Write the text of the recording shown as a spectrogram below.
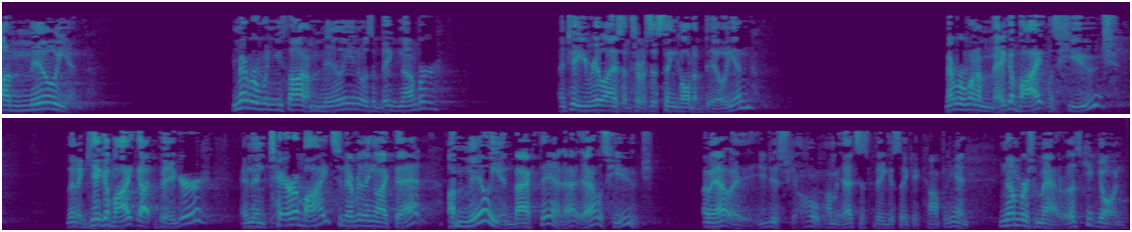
A million. Remember when you thought a million was a big number? Until you realize that there was this thing called a billion. Remember when a megabyte was huge? Then a gigabyte got bigger, and then terabytes and everything like that. A million back then, that, that was huge. I mean, that, you just, oh, I mean, that's as big as they could comprehend. Numbers matter. Let's keep going.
